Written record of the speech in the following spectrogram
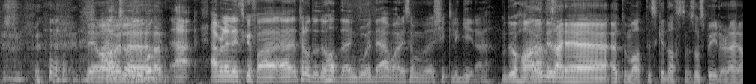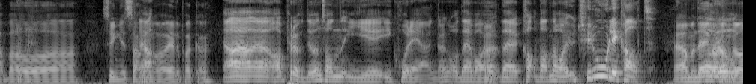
Det var jeg vel må- eh, Jeg, jeg ble litt skuffa. Jeg trodde du hadde en god idé. Jeg var liksom skikkelig gira. Men du har jo det de er der eh, automatiske dassene som spyler deg i ræva og synger sang Ja. og hele pakka. Ja, ja, jeg prøvde jo en sånn i, i Korea en gang, og det var Ja. det, Vannet var utrolig kaldt. Ja, men det går an å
